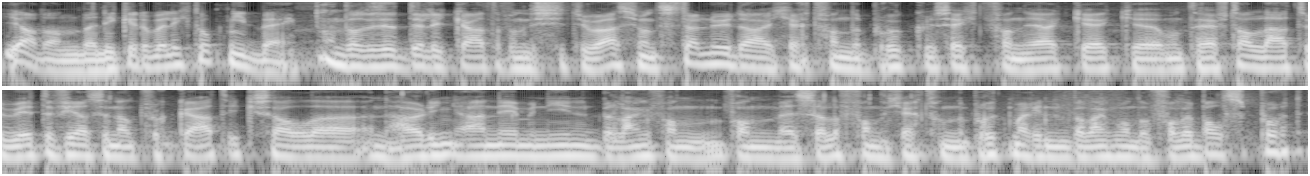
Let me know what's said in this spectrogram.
ja, dan ben ik er wellicht ook niet bij. En dat is het delicate van die situatie. Want stel nu dat Gert van den Broek zegt van ja, kijk, eh, want hij heeft al laten weten via zijn advocaat, ik zal eh, een houding aannemen, niet in het belang van, van mijzelf, van Gert van den Broek, maar in het belang van de volleybalsport.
